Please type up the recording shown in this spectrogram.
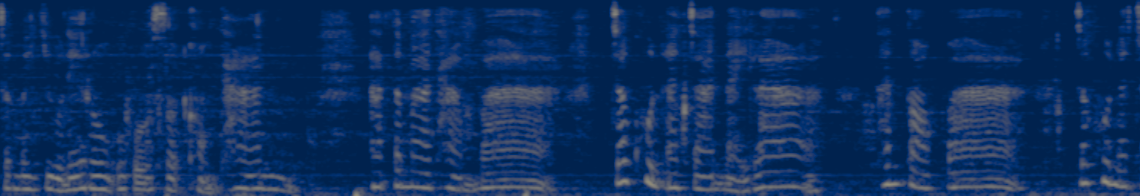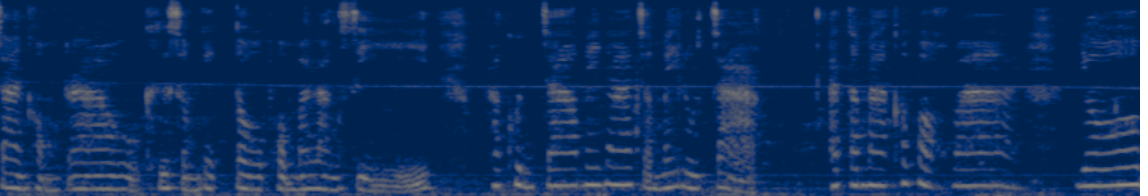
จะมาอยู่ในโรงอุโบสถของท่าน อาตมาถามว่า เจ้าคุณอาจารย์ไหนล่ะ ท่านตอบว่า เจ้าคุณอาจารย์ของเราคือสมเด็จโตพรมลังสี พระคุณเจ้าไม่น่าจะไม่รู้จัก อาตมาก็บอกว่า โยม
